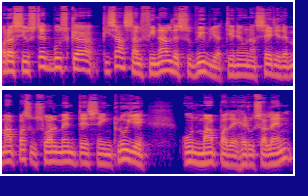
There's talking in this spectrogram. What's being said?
Ahora, si usted busca, quizás al final de su Biblia tiene una serie de mapas, usualmente se incluye un mapa de Jerusalén,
